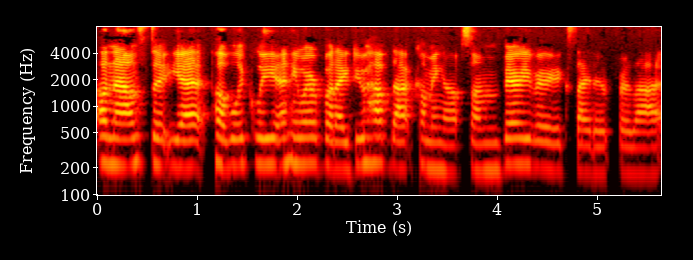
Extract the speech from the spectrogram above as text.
announced it yet publicly anywhere, but I do have that coming up. So I'm very, very excited for that.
